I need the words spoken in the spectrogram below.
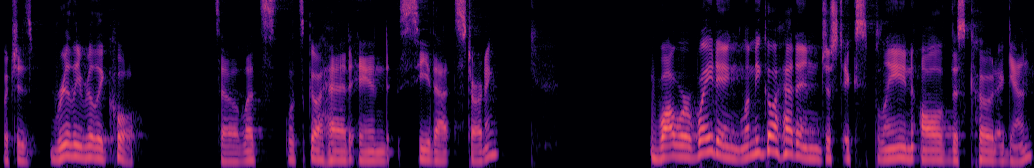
which is really, really cool. So let's let's go ahead and see that starting. While we're waiting, let me go ahead and just explain all of this code again.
